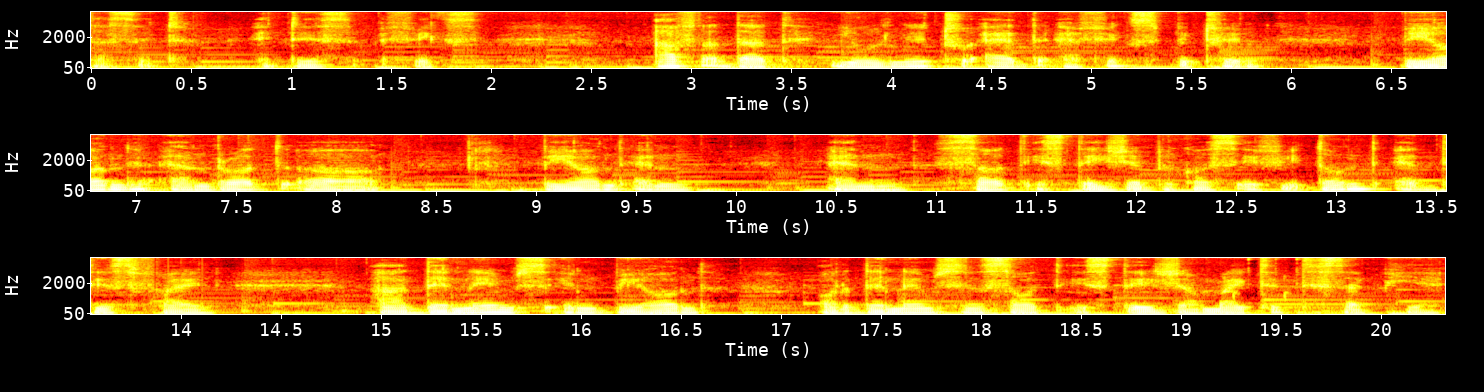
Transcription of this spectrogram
That's it. It is fixed after that, you will need to add a fix between beyond and road, uh, beyond and and Southeast Asia because if you don't add this file, uh, the names in beyond or the names in Southeast Asia might disappear.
